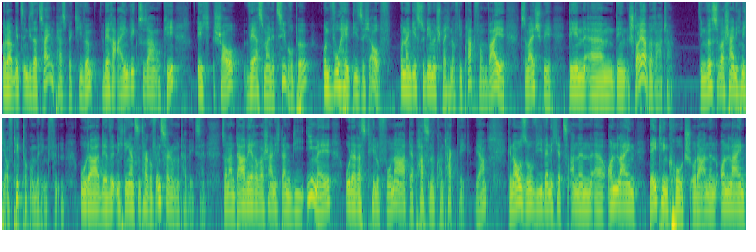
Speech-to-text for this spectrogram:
oder jetzt in dieser zweiten Perspektive wäre ein Weg zu sagen, okay, ich schaue, wer ist meine Zielgruppe und wo hält die sich auf? Und dann gehst du dementsprechend auf die Plattform, weil zum Beispiel den, ähm, den Steuerberater, Den wirst du wahrscheinlich nicht auf TikTok unbedingt finden. Oder der wird nicht den ganzen Tag auf Instagram unterwegs sein. Sondern da wäre wahrscheinlich dann die E-Mail oder das Telefonat der passende Kontaktweg. Ja, genauso wie wenn ich jetzt an einen äh, Online-Dating-Coach oder an einen Online-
